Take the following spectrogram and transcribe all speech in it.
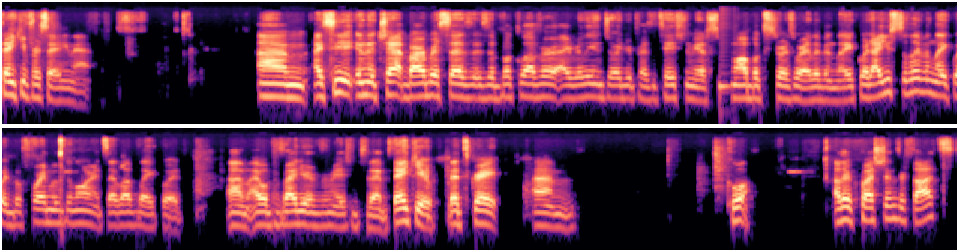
Thank you for saying that. Um, I see in the chat, Barbara says, as a book lover, I really enjoyed your presentation. We have small bookstores where I live in Lakewood. I used to live in Lakewood before I moved to Lawrence. I love Lakewood. Um, I will provide your information to them. Thank you. That's great. Um, cool other questions or thoughts?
